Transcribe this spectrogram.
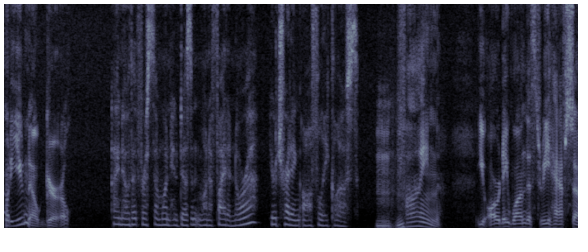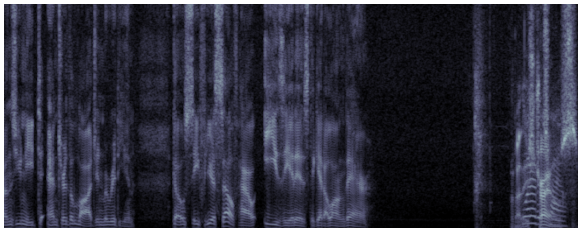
What do you know, girl? I know that for someone who doesn't want to fight Honora, you're treading awfully close. Mm-hmm. Fine. You already won the three half suns you need to enter the lodge in Meridian. Go see for yourself how easy it is to get along there. What about What these are the trials?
